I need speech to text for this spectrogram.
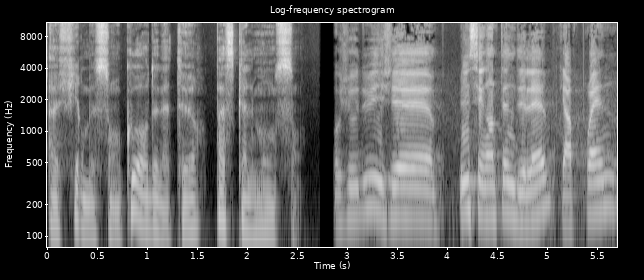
affirme son coordonnateur Pascal Monson. Aujourd'hui, j'ai une cinquantaine d'élèves qui apprennent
